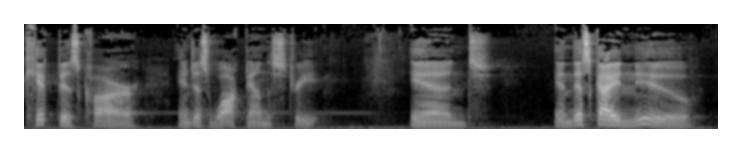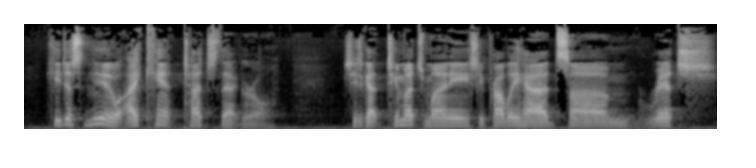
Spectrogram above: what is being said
kicked his car, and just walked down the street. And and this guy knew, he just knew I can't touch that girl. She's got too much money. She probably had some rich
